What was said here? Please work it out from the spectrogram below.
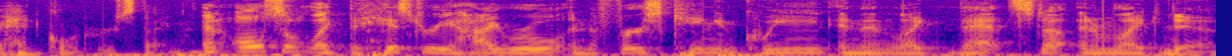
headquarters thing. and also like the history of Hyrule and the first king and queen, and then like that stuff. And I'm like, Yeah,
